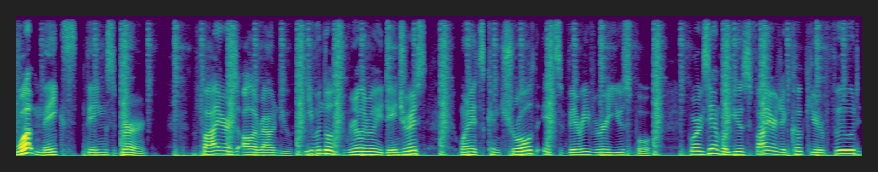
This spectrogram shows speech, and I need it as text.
What makes things burn? Fire is all around you. Even though it's really, really dangerous, when it's controlled, it's very, very useful. For example, use fire to cook your food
